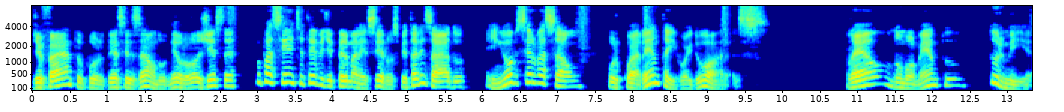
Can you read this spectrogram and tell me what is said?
De fato, por decisão do neurologista, o paciente teve de permanecer hospitalizado, em observação, por 48 horas. Léo, no momento, dormia.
